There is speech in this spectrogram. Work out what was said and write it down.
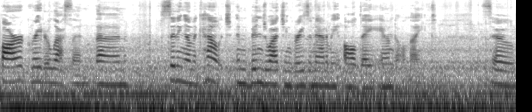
far greater lesson than sitting on the couch and binge watching Grey's Anatomy all day and all night. So,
